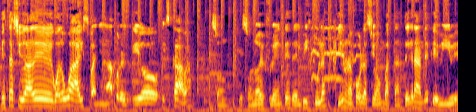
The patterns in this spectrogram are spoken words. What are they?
Esta ciudad de Wadowice, bañada por el río Escava, son, que son los efluentes del Vístula, tiene una población bastante grande que vive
